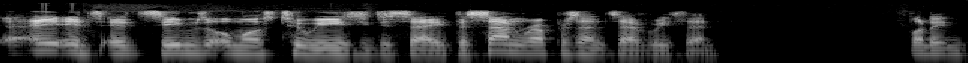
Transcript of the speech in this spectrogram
it, it it seems almost too easy to say the sand represents everything but it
